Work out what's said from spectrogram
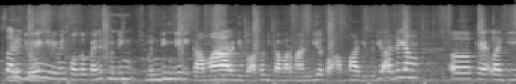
Terus ada Gitu. juga yang ngirimin foto penis mending mending dia di kamar gitu atau di kamar mandi atau apa gitu. Dia ada yang eh, kayak lagi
